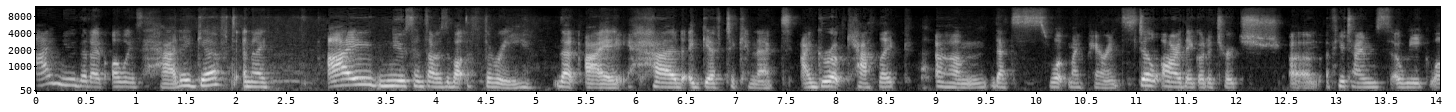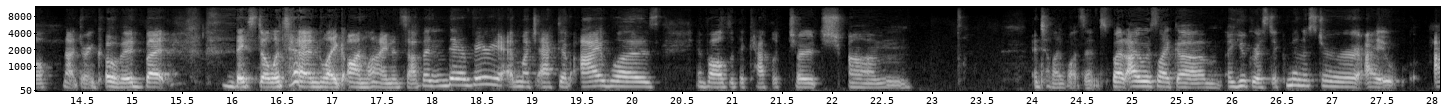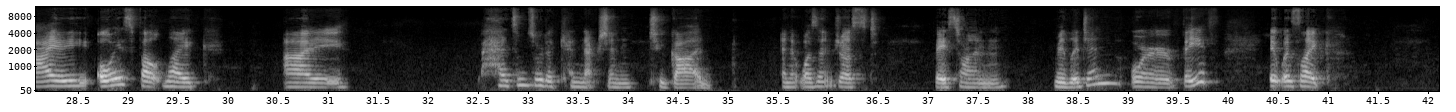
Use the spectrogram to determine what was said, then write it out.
I knew that i've always had a gift and i i knew since i was about three that I had a gift to connect. I grew up Catholic. Um, that's what my parents still are. They go to church um, a few times a week. Well, not during COVID, but they still attend like online and stuff. And they're very much active. I was involved with the Catholic Church um, until I wasn't. But I was like um, a Eucharistic minister. I I always felt like I had some sort of connection to God and it wasn't just based on religion or faith. It was like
